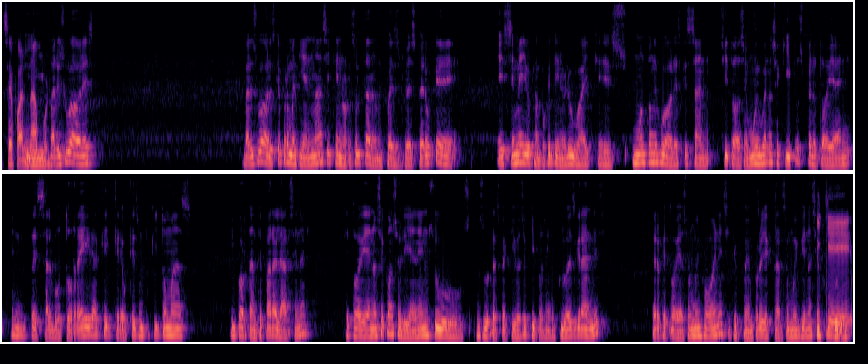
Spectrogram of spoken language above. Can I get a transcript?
se fue al y Napoli. Varios jugadores varios jugadores que prometían más y que no resultaron. Pues yo espero que este mediocampo que tiene Uruguay, que es un montón de jugadores que están situados en muy buenos equipos, pero todavía en, en pues salvo Torreira, que creo que es un poquito más importante para el Arsenal, que todavía no se consolidan en sus, respectivos equipos, en clubes grandes. Pero que todavía son muy jóvenes y que pueden proyectarse muy bien hacia y que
